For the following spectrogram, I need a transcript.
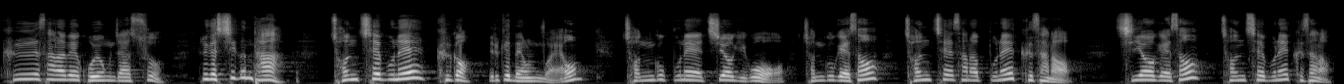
그 산업의 고용자 수. 그러니까 식은 다. 전체분의 그거. 이렇게 내놓는 거예요. 전국분의 지역이고 전국에서 전체 산업분의 그 산업. 지역에서 전체분의 그 산업.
